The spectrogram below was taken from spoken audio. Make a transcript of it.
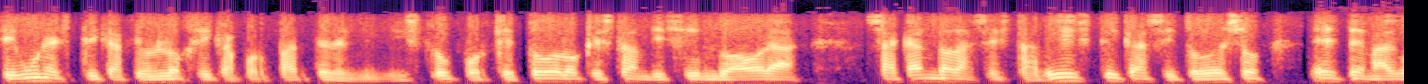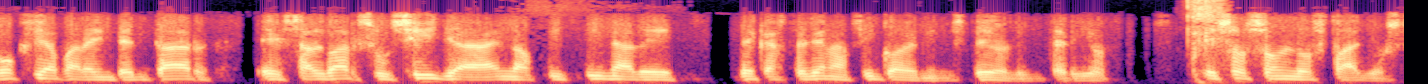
sin una explicación lógica por parte del ministro porque todo lo que están diciendo ahora sacando las estadísticas y todo eso es demagogia para intentar eh, salvar su silla en la oficina de, de Castellana 5 del Ministerio del Interior. Esos son los fallos.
